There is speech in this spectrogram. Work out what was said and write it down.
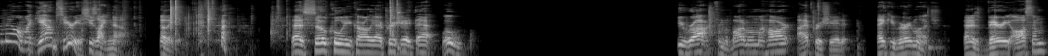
mail? I'm like, yeah, I'm serious. She's like, no. No, they didn't. that is so cool, you Carly. I appreciate that. Whoa. You rock from the bottom of my heart. I appreciate it. Thank you very much. That is very awesome.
